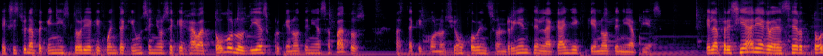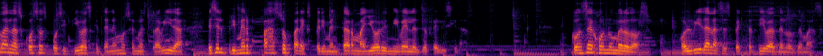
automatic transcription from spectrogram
Existe una pequeña historia que cuenta que un señor se quejaba todos los días porque no tenía zapatos, hasta que conoció a un joven sonriente en la calle que no tenía pies. El apreciar y agradecer todas las cosas positivas que tenemos en nuestra vida es el primer paso para experimentar mayores niveles de felicidad. Consejo número 2. Olvida las expectativas de los demás.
